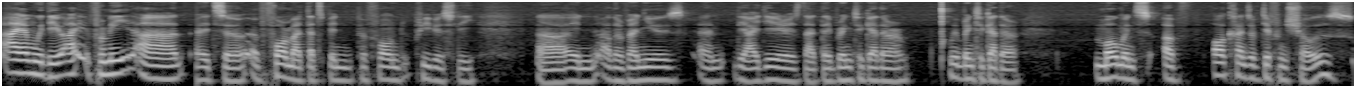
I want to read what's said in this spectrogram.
I am with you. I, for me, uh, it's a, a, format that's been performed previously uh, in other venues, and the idea is that they bring together, we bring together moments of all kinds of different shows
